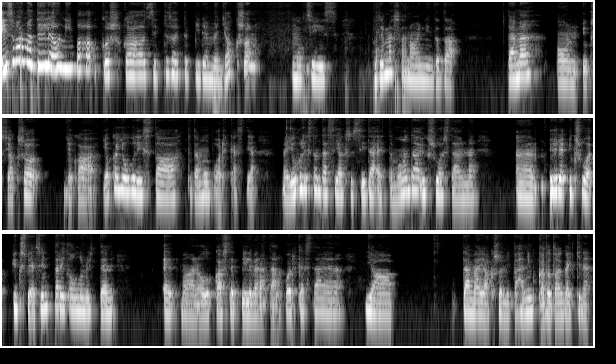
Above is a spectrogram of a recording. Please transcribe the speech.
ei se varmaan teille ole niin paha, koska sitten saitte pidemmän jakson. Mutta siis kuten mä sanoin, niin tota, tämä on yksi jakso, joka, joka juhlistaa tätä mun podcastia. Mä juhlistan tässä jaksossa sitä, että mulla on tää yksi vuosi täynnä. Ähm, yhden, yksi, yksi vielä synttärit ollut nytten, että mä oon ollut kastepilvenä täällä podcastajana. Ja tämä jakso nyt vähän niin kuin katsotaan kaikki, nä-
